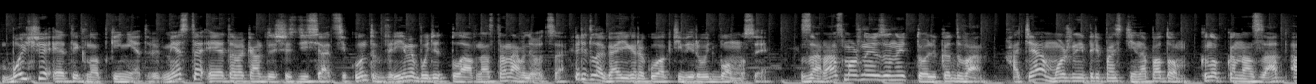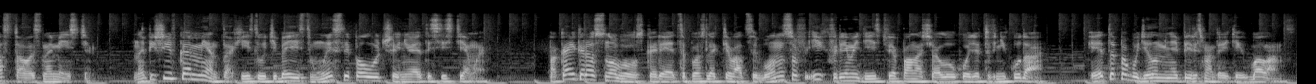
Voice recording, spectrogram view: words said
Больше этой кнопки нет. Вместо этого каждые 60 секунд время будет плавно останавливаться, предлагая игроку активировать бонусы. За раз можно юзануть только два, хотя можно и припасти на потом. Кнопка назад осталась на месте. Напиши в комментах, если у тебя есть мысли по улучшению этой системы. Пока игра снова ускоряется после активации бонусов, их время действия поначалу уходит в никуда. Это побудило меня пересмотреть их баланс.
